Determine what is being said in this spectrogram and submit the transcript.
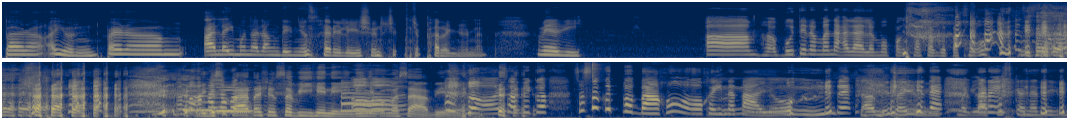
Parang, ayun, parang alay mo na lang din yun sa relationship niya. Parang ganun. Mary. Um, buti naman naalala mo pang sasagot ako. May gusto pa ata siyang sabihin eh. Hindi niya pa masabi eh. Oo, sabi ko, sasagot pa ba ako? Okay na tayo. Hindi. Sabi sa'yo, eh. Maglapis ka na din.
